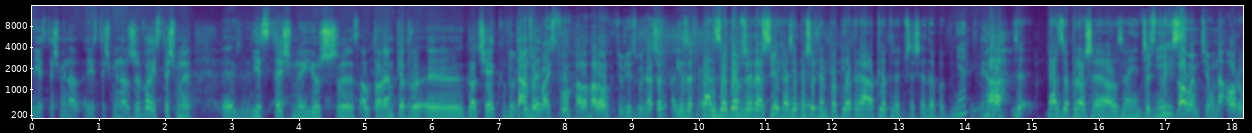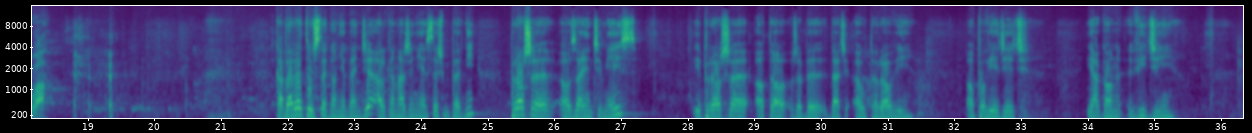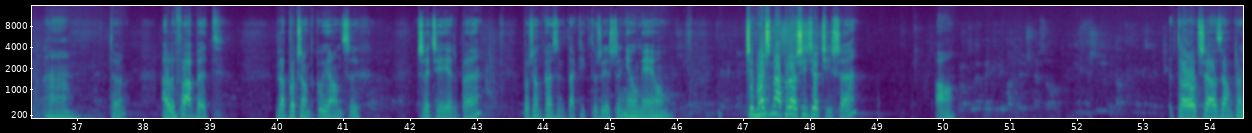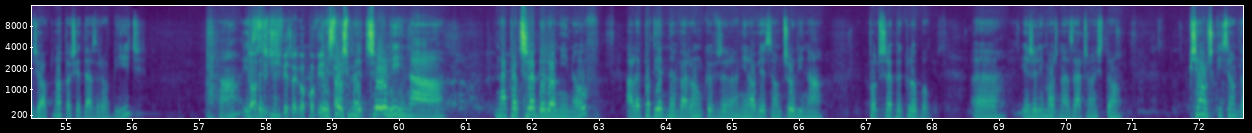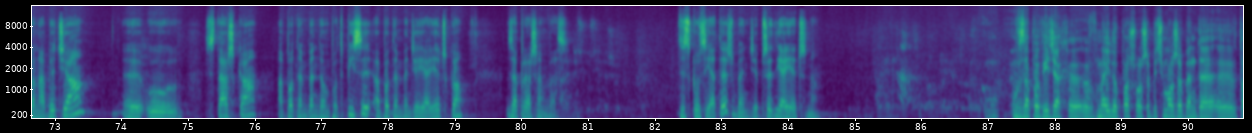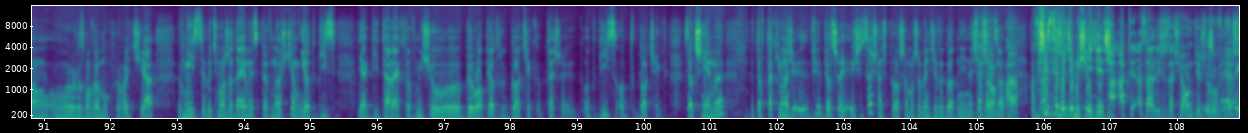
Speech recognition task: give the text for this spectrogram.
Jesteśmy na, jesteśmy na żywo, jesteśmy, e, jesteśmy już e, z autorem, Piotr e, Gociek. Dobry Witamy. wieczór Państwu. Halo, halo. Czy mnie słychać? Wieczór. Józef Bardzo dobrze was słychać. Ja poszedłem po Piotra, a Piotrek przyszedł obok mnie. Ja. Z, bardzo proszę o zajęcie miejsc. Wystrychnąłem cię na orła. Kabaretu z tego nie będzie, alkanarzy nie jesteśmy pewni. Proszę o zajęcie miejsc i proszę o to, żeby dać autorowi opowiedzieć, jak on widzi to alfabet dla początkujących trzeciej RP. Początkujących takich, którzy jeszcze nie umieją. Czy można prosić o ciszę? O. To trzeba zamknąć okno, to się da zrobić. Aha, Dosyć świeżego powietrza. Jesteśmy czuli na, na potrzeby Roninów, ale pod jednym warunkiem, że Roninowie są czuli na potrzeby klubu. E, jeżeli można zacząć, to książki są do nabycia e, u Staszka, a potem będą podpisy, a potem będzie jajeczko. Zapraszam Was. Dyskusja też będzie przedjajeczna. W zapowiedziach e, w mailu poszło, że być może będę e, tą rozmowę mógł prowadzić ja. W miejsce być może dajemy z pewnością i od GIS jak gitara, jak to w Misiu było. Piotr Gociek też e, od GIS, od Gociek. Zaczniemy. To w takim razie, e, Piotrze, zasiądź proszę, może będzie wygodniej na siedząco. A- a Wszyscy będziemy siedzieć. A, a ty, Azalisz, zasiądziesz również?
